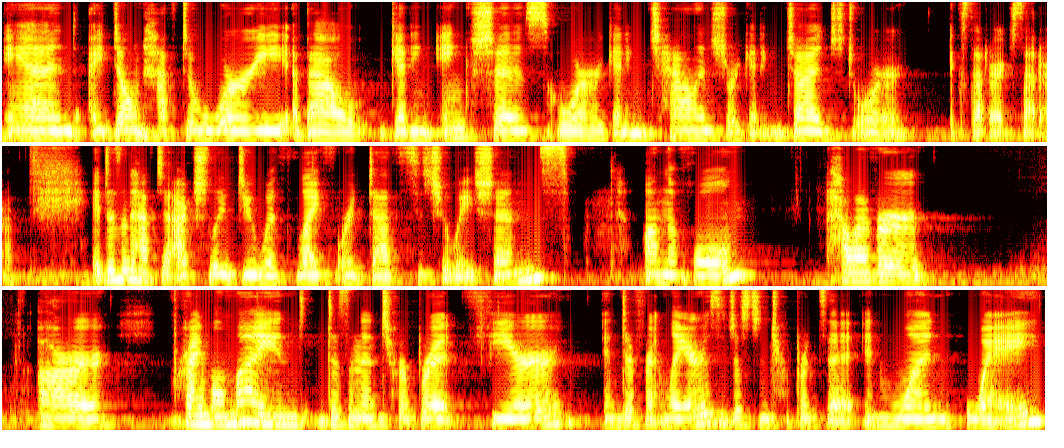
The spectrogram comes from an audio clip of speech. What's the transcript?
and i don't have to worry about getting anxious or getting challenged or getting judged or et cetera et cetera. It doesn't have to actually do with life or death situations on the whole. However our primal mind doesn't interpret fear in different layers. It just interprets it in one way,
